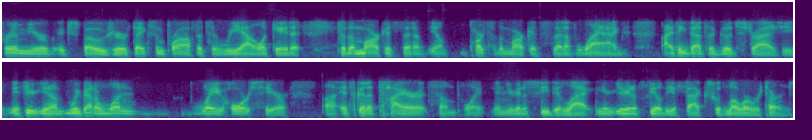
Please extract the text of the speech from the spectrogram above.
Trim your exposure. Take some profits and reallocate it to the markets that have you know parts of the markets that have lagged. I think that's a good strategy. If you you know we've got a one way horse here. Uh, it's going to tire at some point, and you're going to see the lag. You're, you're going to feel the effects with lower returns.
